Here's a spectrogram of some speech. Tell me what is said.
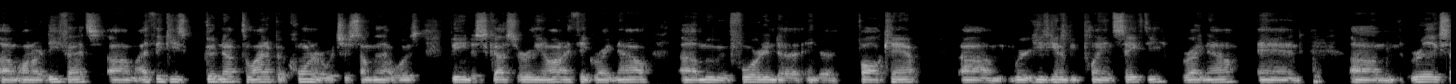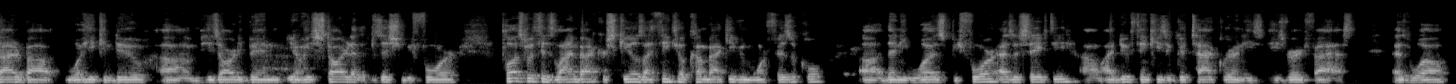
um, on our defense. Um, I think he's good enough to line up at corner, which is something that was being discussed early on. I think right now, uh, moving forward into into fall camp, um, where he's going to be playing safety right now, and um, really excited about what he can do. Um, he's already been, you know, he started at the position before. Plus, with his linebacker skills, I think he'll come back even more physical. Uh, than he was before as a safety. Um, I do think he's a good tackler and he's he's very fast as well.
